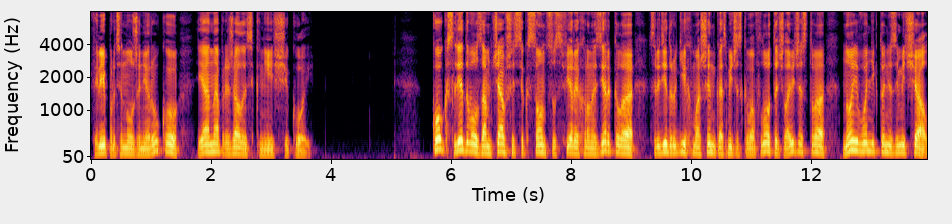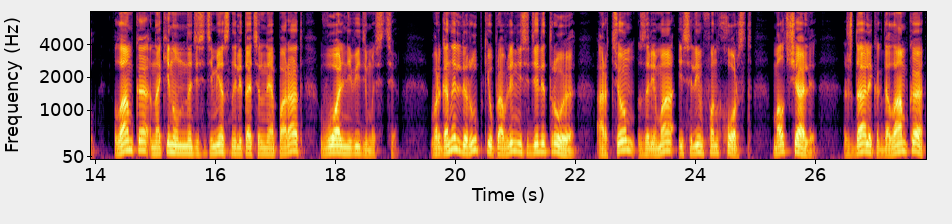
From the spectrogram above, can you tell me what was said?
Филипп протянул жене руку, и она прижалась к ней щекой. Кок следовал замчавшийся к Солнцу сферой хронозеркала среди других машин космического флота человечества, но его никто не замечал. Ламка накинул на десятиместный летательный аппарат вуаль невидимости. В органелле рубки управления сидели трое — Артем, Зарима и Селим фон Хорст. Молчали, ждали, когда Ламка,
